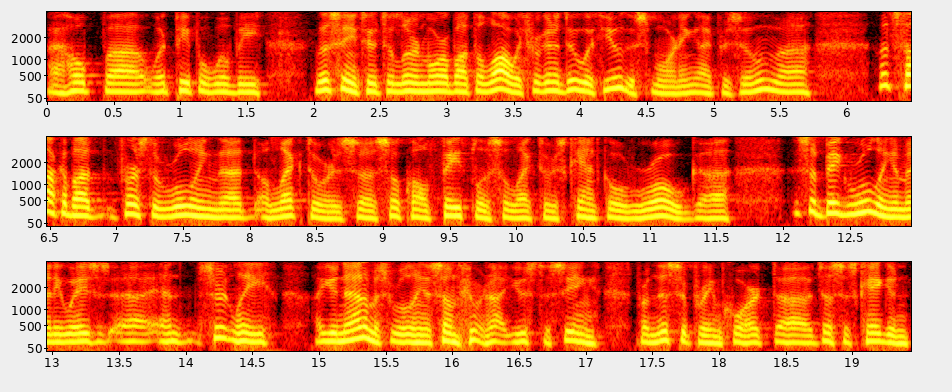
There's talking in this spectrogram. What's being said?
I hope, uh, what people will be listening to to learn more about the law, which we're going to do with you this morning, I presume. Uh, let's talk about first the ruling that electors, uh, so-called faithless electors, can't go rogue. Uh, this is a big ruling in many ways, uh, and certainly a unanimous ruling is something we're not used to seeing from this Supreme Court. Uh, Justice Kagan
